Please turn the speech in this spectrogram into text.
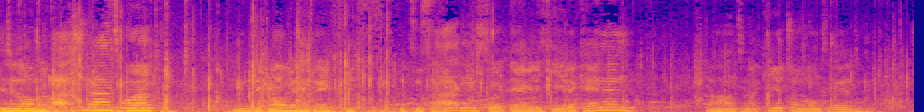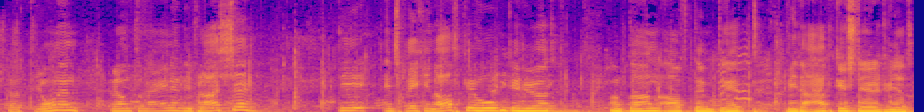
Das ist unser Flaschentransport. Da muss ich glaube ich nicht recht viel dazu sagen. Das sollte eigentlich jeder kennen. Der Hans markiert schon unsere Stationen. Wir haben zum einen die Flasche, die entsprechend aufgehoben gehört und dann auf dem Brett wieder abgestellt wird.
